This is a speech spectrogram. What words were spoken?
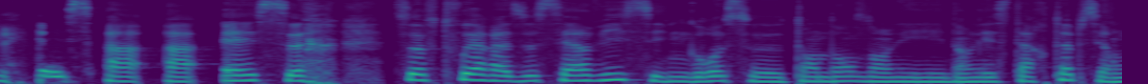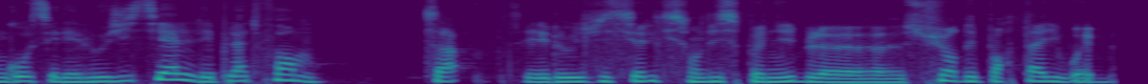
S-A-A-S, Software as a Service. C'est une grosse euh, tendance dans les, dans les startups. C'est en gros, c'est les logiciels, les plateformes. Ça, c'est les logiciels qui sont disponibles euh, sur des portails web.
